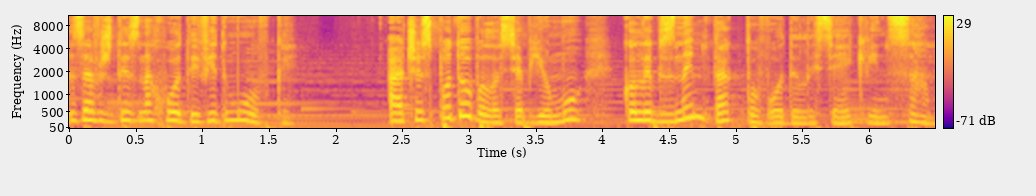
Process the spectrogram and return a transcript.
завжди знаходив відмовки. А чи сподобалося б йому, коли б з ним так поводилися, як він сам?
